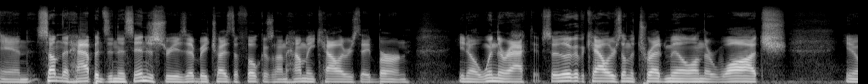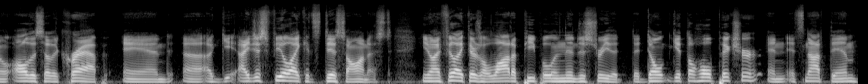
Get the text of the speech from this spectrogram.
And something that happens in this industry is everybody tries to focus on how many calories they burn, you know, when they're active. So they look at the calories on the treadmill, on their watch, you know, all this other crap. And uh, again, I just feel like it's dishonest. You know, I feel like there's a lot of people in the industry that, that don't get the whole picture, and it's not them.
